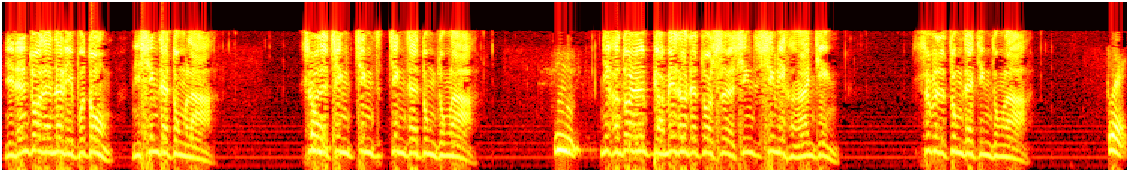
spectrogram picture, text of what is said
你人坐在那里不动，你心在动不啦？是不是静静静在动中啦？嗯，你很多人表面上在做事，心心里很安静，是不是动在静中啦？对，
